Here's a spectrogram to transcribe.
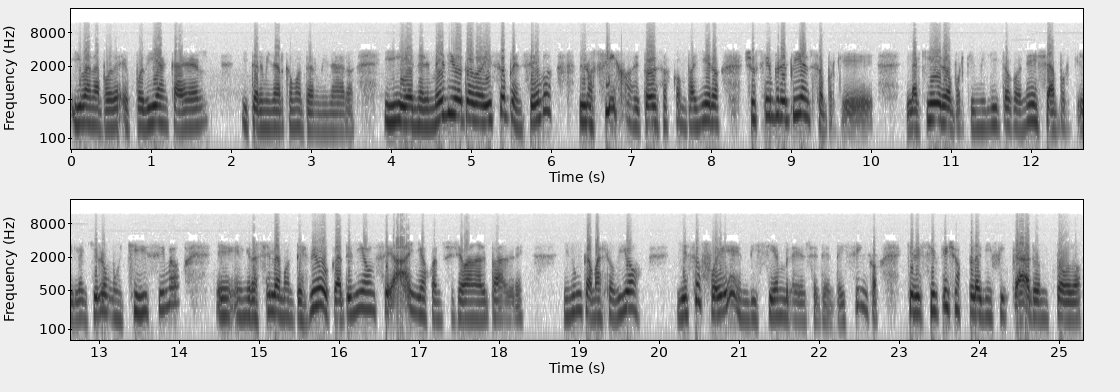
iban a poder, podían caer y terminar como terminaron. Y en el medio de todo eso pensemos los hijos de todos esos compañeros. Yo siempre pienso, porque la quiero, porque milito con ella, porque la quiero muchísimo, en Graciela Montes de Oca. Tenía 11 años cuando se llevan al padre y nunca más lo vio. Y eso fue en diciembre del 75. Quiere decir que ellos planificaron todo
